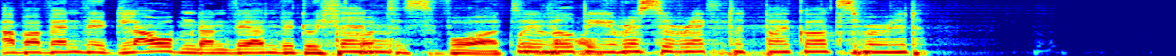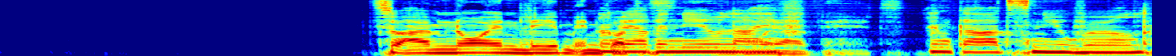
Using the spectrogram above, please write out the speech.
aber wenn wir glauben, dann werden wir durch Then Gottes Wort we will be resurrected by God's word. zu einem neuen Leben in And Gottes neuer. Welt. and God's new world.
